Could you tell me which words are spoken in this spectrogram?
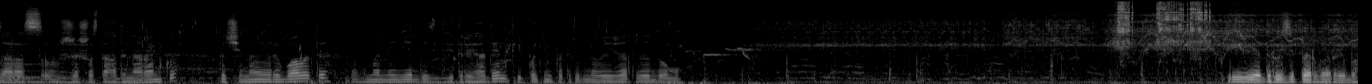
Зараз вже 6 година ранку. Починаю рибалити. В мене є десь 2-3 годинки, потім потрібно виїжджати додому. І є, друзі, перша риба.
